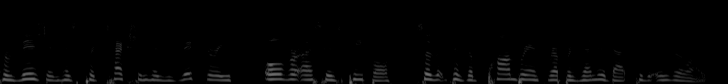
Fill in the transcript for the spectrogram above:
provision, his protection, his victory over us, his people. So that because the palm branch represented that to the Israelites.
